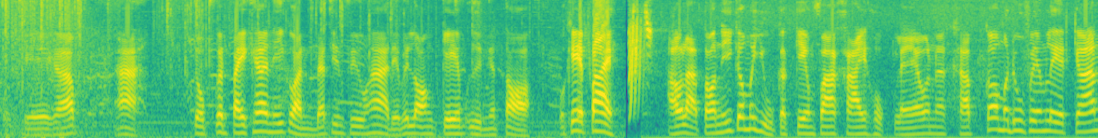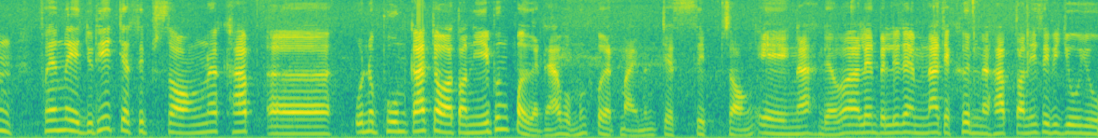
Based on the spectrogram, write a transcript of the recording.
โอเคครับ อะ จบกันไปแค่นี้ก่อน Battlefield 5 เดี๋ยวไปลองเกมอื่นกันต่อ โอเคไป เอาล่ะ ตอนนี้ก็มาอยู่กับเกม Far Cry 6แล้วนะครับ ก็มาดูเฟรมเรทกัน เฟรมเรทอยู่ที่ 72 นะครับอ,อุณหภูมิการ์ดจอตอนนี้เพิ่งเปิดนะครับผมเพิ่งเปิดใหม่มัน 72 เองนะ เดี๋ยวว่าเล่นไปเรื่อยๆมันน่าจะขึ้นนะครับ ตอนนี้ CPU อยู่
